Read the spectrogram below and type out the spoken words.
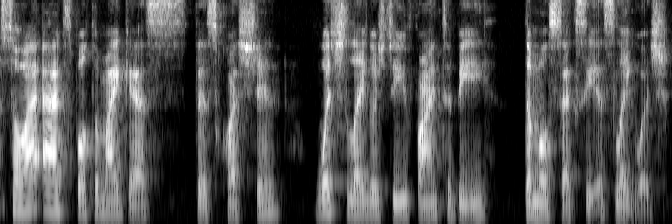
So I asked both of my guests this question Which language do you find to be the most sexiest language?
